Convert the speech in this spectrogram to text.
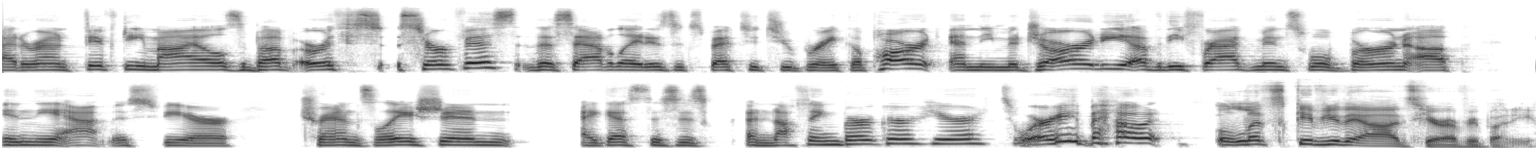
At around 50 miles above Earth's surface, the satellite is expected to break apart, and the majority of the fragments will burn up in the atmosphere. Translation I guess this is a nothing burger here to worry about. Let's give you the odds here, everybody.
